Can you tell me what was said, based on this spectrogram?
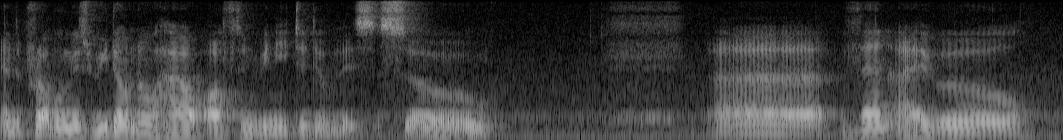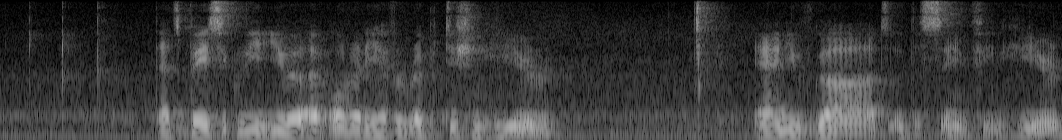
and the problem is we don't know how often we need to do this. So uh, then I will that's basically, you already have a repetition here. and you've got the same thing here.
